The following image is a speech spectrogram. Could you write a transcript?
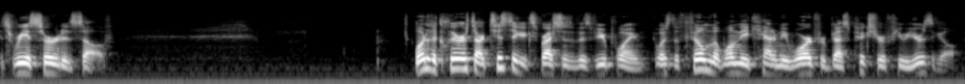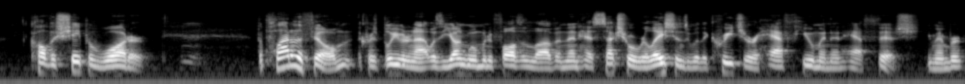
It's reasserted itself. One of the clearest artistic expressions of this viewpoint was the film that won the Academy Award for Best Picture a few years ago, called The Shape of Water. The plot of the film, of course, believe it or not, was a young woman who falls in love and then has sexual relations with a creature half human and half fish. You remember?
